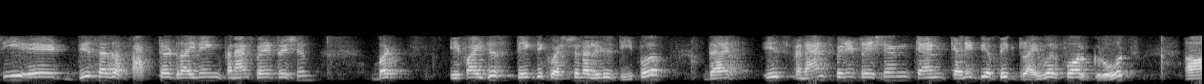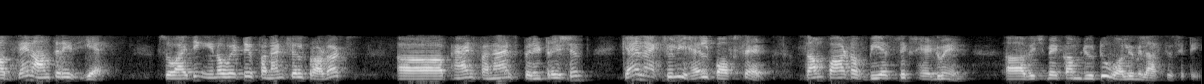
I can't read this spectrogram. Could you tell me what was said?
see it, this as a factor driving finance penetration, but if I just take the question a little deeper, that is finance penetration, can, can it be a big driver for growth? Uh, then answer is yes. So I think innovative financial products uh, and finance penetration can actually help offset some part of BS6 headwind, uh, which may come due to volume elasticity.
